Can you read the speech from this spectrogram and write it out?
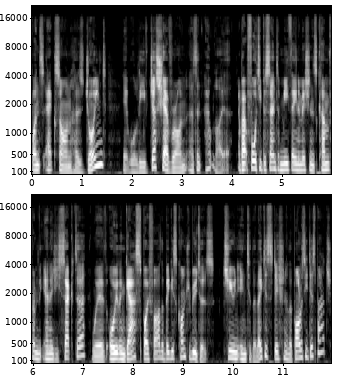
Once Exxon has joined, it will leave just Chevron as an outlier. About 40% of methane emissions come from the energy sector, with oil and gas by far the biggest contributors. Tune into the latest edition of the Policy Dispatch,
